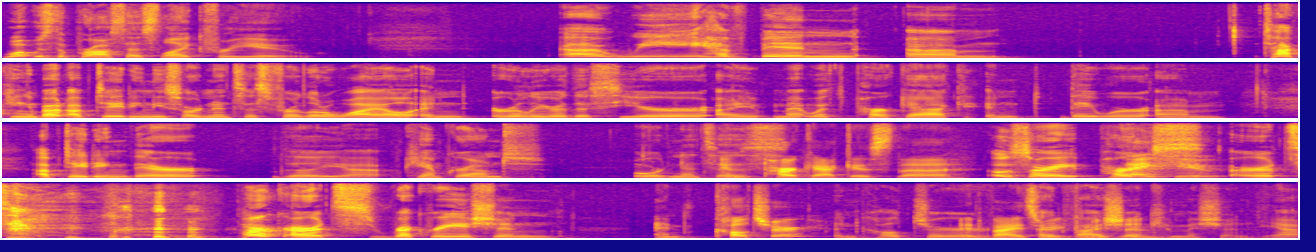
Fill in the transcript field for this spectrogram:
What was the process like for you? Uh, we have been um, talking about updating these ordinances for a little while. And earlier this year, I met with PARCAC, and they were um, updating their the uh, campground ordinances. And PARCAC is the oh, sorry, Parks Thank you. Arts, Park Arts Recreation and Culture and Culture Advisory, Advisory Commission. Commission. Yeah.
